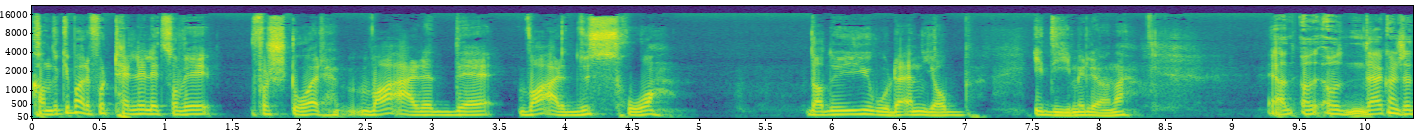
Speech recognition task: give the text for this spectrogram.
Kan du ikke bare fortelle litt så vi forstår? Hva er det, det, hva er det du så da du gjorde en jobb i de miljøene? Ja, og Det er kanskje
